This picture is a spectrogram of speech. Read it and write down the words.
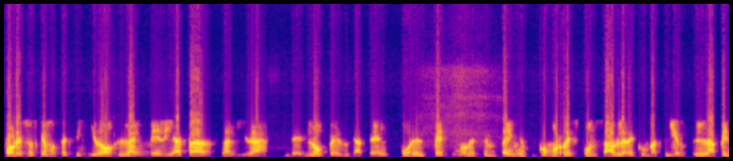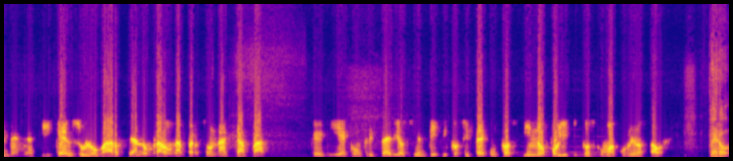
Por eso es que hemos exigido la inmediata salida de López Gatel por el pésimo desempeño como responsable de combatir la pandemia y que en su lugar se ha nombrado una persona capaz que guíe con criterios científicos y técnicos y no políticos como ha ocurrido hasta ahora. Pero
